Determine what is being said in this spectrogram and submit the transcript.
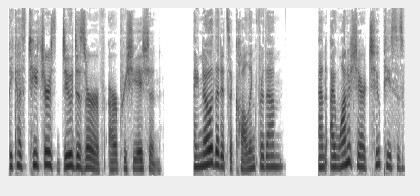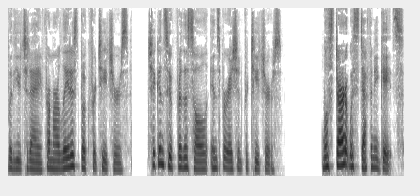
Because teachers do deserve our appreciation. I know that it's a calling for them, and I want to share two pieces with you today from our latest book for teachers Chicken Soup for the Soul Inspiration for Teachers. We'll start with Stephanie Gates,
